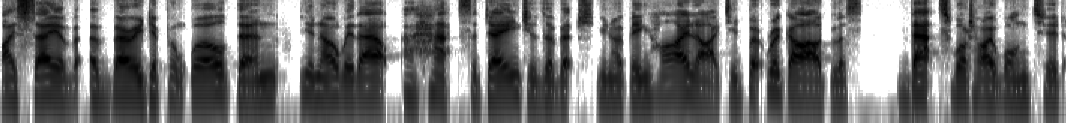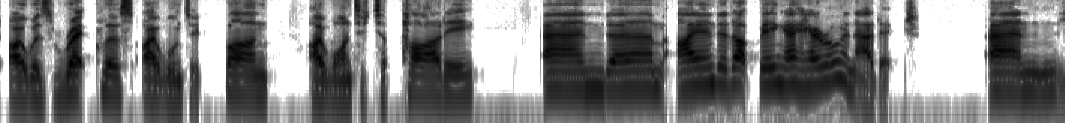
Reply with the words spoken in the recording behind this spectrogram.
I say, a, a, very different world then, you know, without perhaps the dangers of it, you know, being highlighted. But regardless, that's what I wanted. I was reckless. I wanted fun. I wanted to party. And um, I ended up being a heroin addict. And,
